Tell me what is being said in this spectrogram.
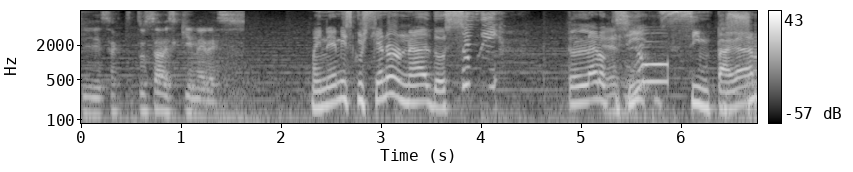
Sí, exacto. Tú sabes quién eres. My name is Cristiano Ronaldo. ¡Soy! Claro que sí, sin pagar.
